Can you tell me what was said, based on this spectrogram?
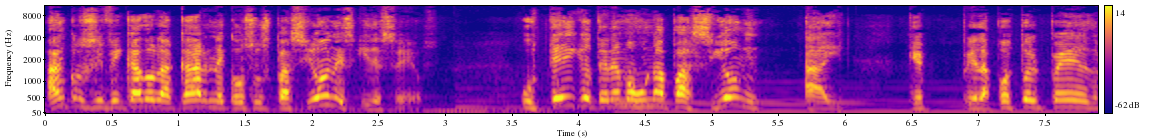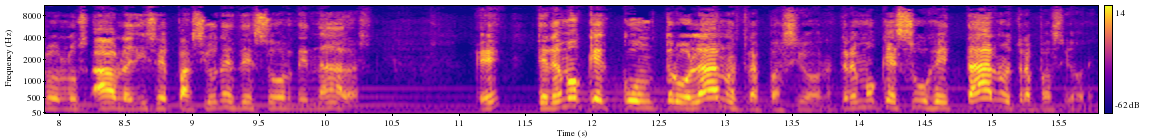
han crucificado la carne con sus pasiones y deseos. Usted y yo tenemos una pasión ahí, el apóstol Pedro los habla y dice pasiones desordenadas. ¿eh? Tenemos que controlar nuestras pasiones, tenemos que sujetar nuestras pasiones,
